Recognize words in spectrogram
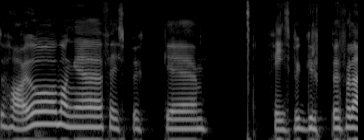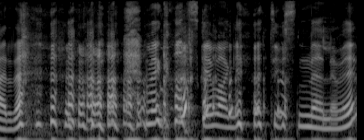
Du har jo mange Facebook-grupper Facebook-grupper for lærere med ganske mange tusen medlemmer.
